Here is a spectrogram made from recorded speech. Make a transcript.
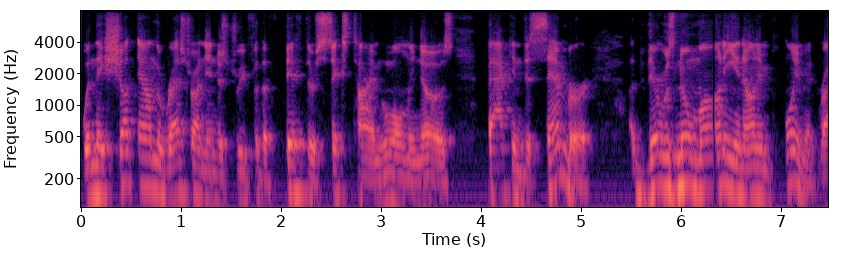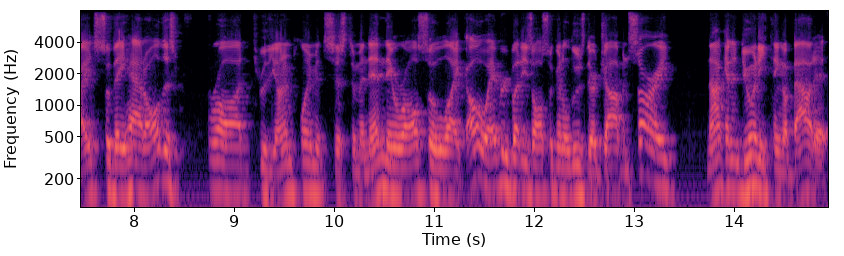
when they shut down the restaurant industry for the fifth or sixth time, who only knows, back in December, there was no money in unemployment, right? So they had all this fraud through the unemployment system, and then they were also like, oh, everybody's also going to lose their job, and sorry, not going to do anything about it.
